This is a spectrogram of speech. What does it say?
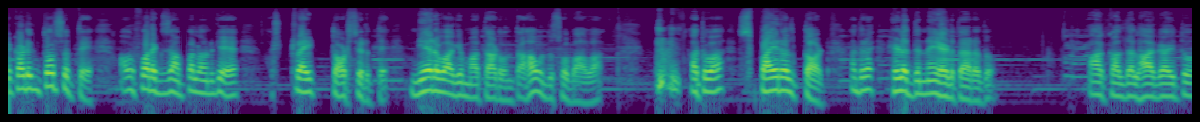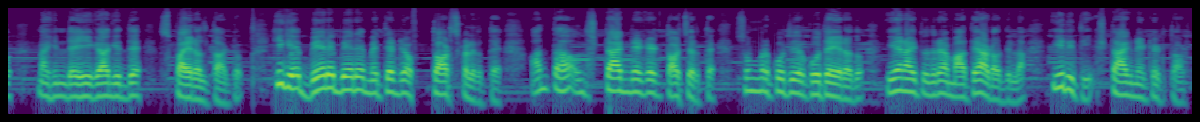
ರೆಕಾರ್ಡಿಂಗ್ ತೋರಿಸುತ್ತೆ. ಅವನು ಫಾರ್ ಎಕ್ಸಾಂಪಲ್ ಅವನಿಗೆ ಸ್ಟ್ರೈಟ್ ಥಾಟ್ಸ್ ಇರುತ್ತೆ. ನೇರವಾಗಿ ಮಾತಾಡುವಂತಹ ಒಂದು ಸ್ವಭಾವ. ಅಥವಾ ಸ್ಪೈರಲ್ ಥಾಟ್ ಅಂದರೆ ಹೇಳೋದನ್ನೇ ಹೇಳ್ತಾ ಇರೋದು. ಆ ಕಾಲದಲ್ಲಿ ಹಾಗಾಯಿತು, ನಾ ಹಿಂದೆ ಹೀಗಾಗಿದ್ದೆ ಸ್ಪೈರಲ್ ಥಾಟು ಹೀಗೆ ಬೇರೆ ಬೇರೆ ಮೆಥಡ್ ಆಫ್ ಥಾಟ್ಸ್ಗಳಿರುತ್ತೆ ಅಂತಹ ಒಂದು ಸ್ಟ್ಯಾಗ್ನೇಟೆಡ್ ಥಾಟ್ಸ್ ಇರುತ್ತೆ. ಸುಮ್ಮನೆ ಕೂತಿದ್ರೆ ಕೂತೇ ಇರೋದು. ಏನಾಯಿತು ಅಂದರೆ ಮಾತೇ ಆಡೋದಿಲ್ಲ. ಈ ರೀತಿ ಸ್ಟ್ಯಾಗ್ನೇಟೆಡ್ ಥಾಟ್ಸ್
